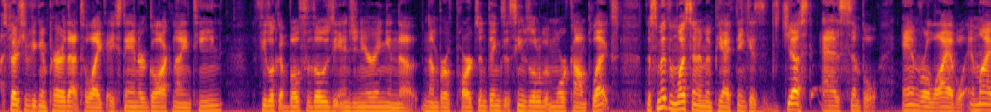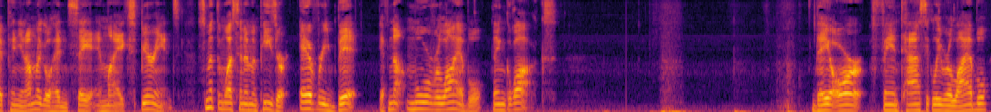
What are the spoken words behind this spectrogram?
especially if you compare that to like a standard Glock 19. If you look at both of those, the engineering and the number of parts and things, it seems a little bit more complex. The Smith & Wesson M&P, I think, is just as simple and reliable. In my opinion, I'm going to go ahead and say it. In my experience, Smith & Wesson M&Ps are every bit, if not more reliable, than Glocks. They are fantastically reliable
